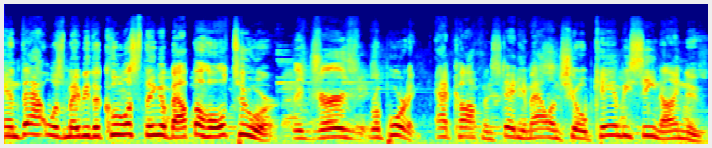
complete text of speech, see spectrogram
And that was maybe the coolest thing about the whole tour. The jersey. Reporting at Kauffman Stadium, Alan Shobe, KMBC 9 News.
